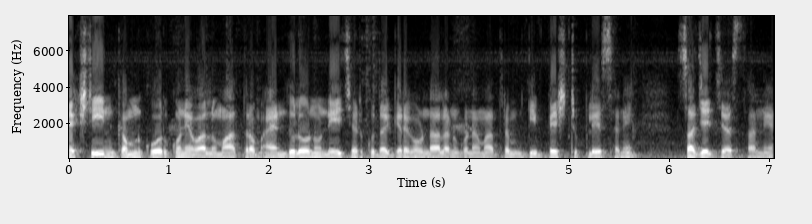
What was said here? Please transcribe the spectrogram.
నెక్స్ట్ ఇన్కమ్ను కోరుకునే వాళ్ళు మాత్రం అందులోనూ నేచర్కు దగ్గరగా ఉండాలనుకున్న మాత్రం ది బెస్ట్ ప్లేస్ అని సజెస్ట్ చేస్తాను నేను.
